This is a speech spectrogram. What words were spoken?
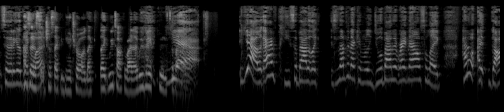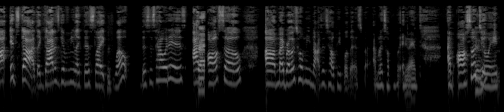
say that again. I Like what? it's just like neutral. Like like we talk about it. Like we made peace. about it. yeah yeah like i have peace about it like it's nothing i can really do about it right now so like i don't i god it's god like god has given me like this like well this is how it is. I'm also um my brother told me not to tell people this but i'm gonna tell people anyway. I'm also doing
